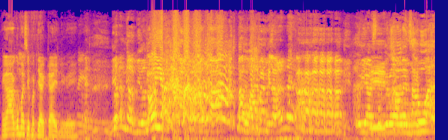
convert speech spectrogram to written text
Enggak, aku masih perjaka ini wey. Dia kan nggak bilang. oh iya tahu cuma bilang oh iya astagfirullahaladzim Ketahuan.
